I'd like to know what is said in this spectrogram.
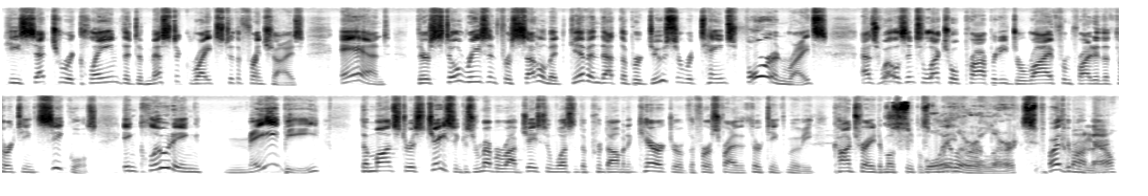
he's set to reclaim the domestic rights to the franchise, and there's still reason for settlement given that the producer retains foreign rights as well as intellectual property derived from Friday the 13th sequels, including maybe the monstrous Jason. Because remember, Rob, Jason wasn't the predominant character of the first Friday the 13th movie, contrary to most people's spoiler belief. Spoiler alert. Spoiler Come on alert. now.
